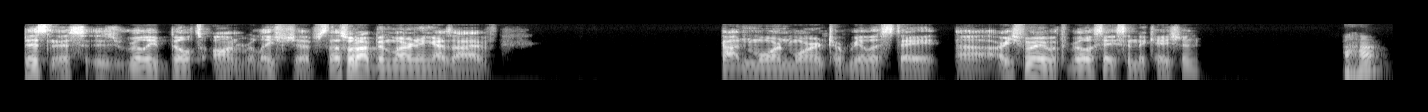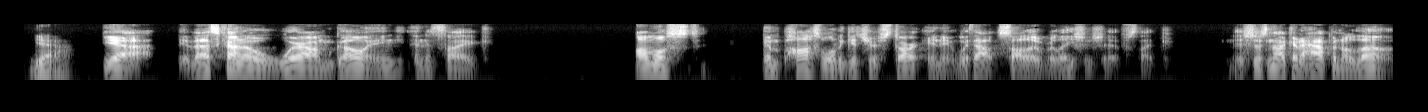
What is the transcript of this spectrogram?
business is really built on relationships. That's what I've been learning as I've gotten more and more into real estate. Uh, are you familiar with real estate syndication? Uh huh. Yeah. Yeah. That's kind of where I'm going. And it's like, almost impossible to get your start in it without solid relationships. Like it's just not going to happen alone.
